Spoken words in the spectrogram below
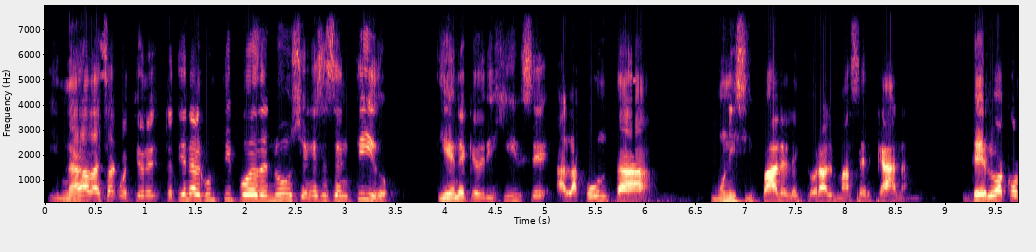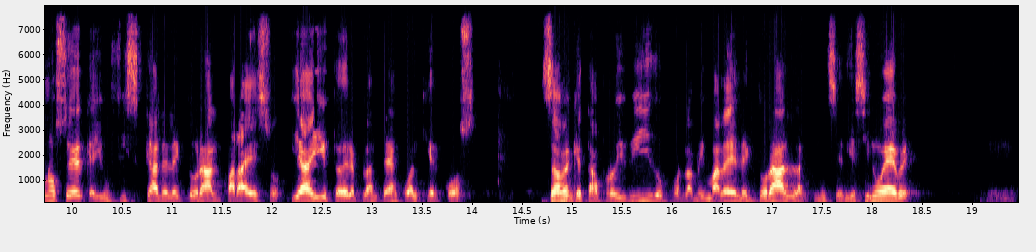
y nada, esas cuestiones. ¿Usted tiene algún tipo de denuncia en ese sentido? Tiene que dirigirse a la Junta Municipal Electoral más cercana. Délo a conocer que hay un fiscal electoral para eso y ahí ustedes le plantean cualquier cosa. Saben que está prohibido por la misma ley electoral, la 1519, eh,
